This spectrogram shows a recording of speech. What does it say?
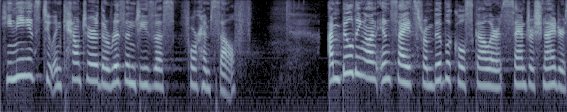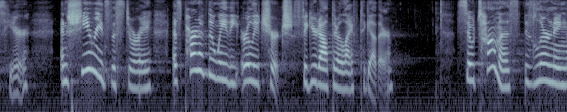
he needs to encounter the risen Jesus for himself. I'm building on insights from biblical scholar Sandra Schneiders here, and she reads the story as part of the way the early church figured out their life together. So Thomas is learning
